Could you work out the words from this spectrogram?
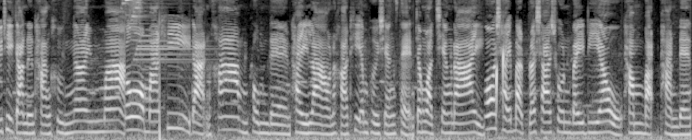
วิธีการเดินทางคือง่ายมาก ก็มาที่ด่านข้ามพรมแดนไทยลาวนะคะ ที่อำเภอเชียงแสนจังหวัดเชียงรายก็ใช้บัตรประชาชนใบเดียวทำบัตรผ่านแดน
